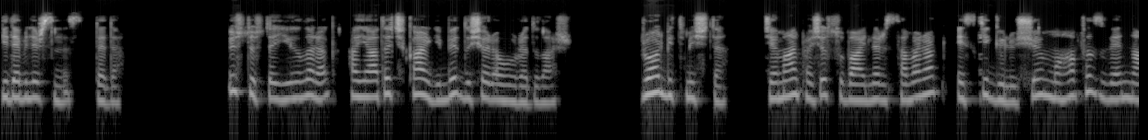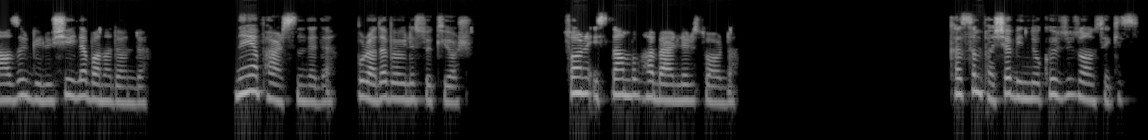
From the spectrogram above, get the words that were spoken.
Gidebilirsiniz, dedi. Üst üste yığılarak hayata çıkar gibi dışarı uğradılar. Rol bitmişti. Cemal Paşa subayları savarak eski gülüşü, muhafız ve nazır gülüşüyle bana döndü. Ne yaparsın dedi. Burada böyle söküyor. Sonra İstanbul haberleri sordu. Kasımpaşa 1918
